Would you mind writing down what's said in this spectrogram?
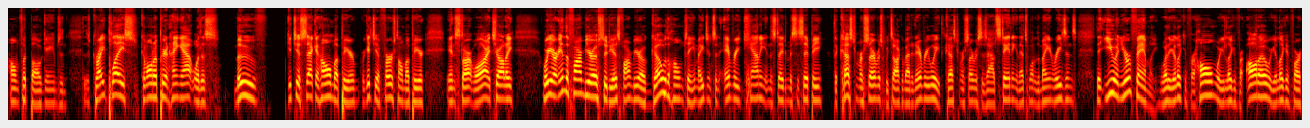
home football games, and it's a great place. Come on up here and hang out with us. Move, get you a second home up here, or get you a first home up here in Starkville. All right, Charlie. We are in the Farm Bureau studios. Farm Bureau, go with the home team. Agents in every county in the state of Mississippi. The customer service, we talk about it every week. The customer service is outstanding, and that's one of the main reasons that you and your family, whether you're looking for home, whether you're looking for auto, or you're looking for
